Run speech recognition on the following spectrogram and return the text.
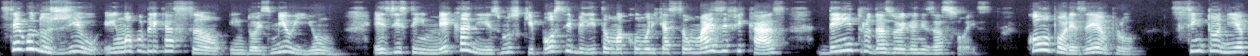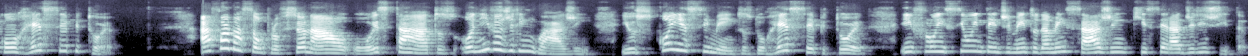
Segundo Gil, em uma publicação em 2001, existem mecanismos que possibilitam uma comunicação mais eficaz dentro das organizações, como, por exemplo, sintonia com o receptor. A formação profissional, o status, o nível de linguagem e os conhecimentos do receptor influenciam o entendimento da mensagem que será dirigida.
